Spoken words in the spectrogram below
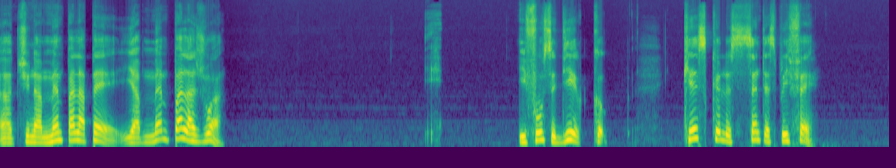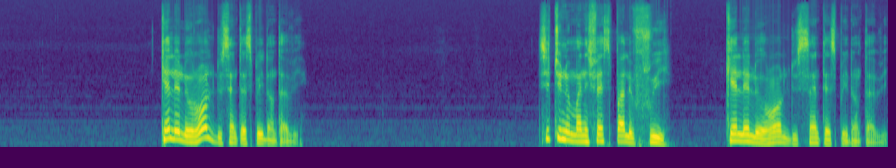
euh, tu n'as même pas la paix, il n'y a même pas la joie. Il faut se dire que, qu'est-ce que le Saint-Esprit fait? Quel est le rôle du Saint-Esprit dans ta vie? Si tu ne manifestes pas le fruit, quel est le rôle du Saint-Esprit dans ta vie?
